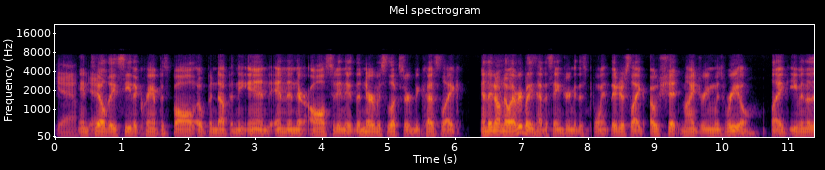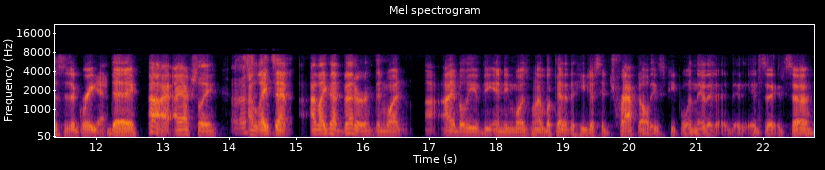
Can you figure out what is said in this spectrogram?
yeah until they see the Krampus ball opened up in the end, and then they're all sitting there. The nervous looks are because like, and they don't know everybody's had the same dream at this point. They're just like, oh shit, my dream was real. Like even though this is a great Yeah. day, Ah, I, I actually Uh, I like that. I like that better than what I I believe the ending was when I looked at it. That he just had trapped all these people in there. That it's a, it's a.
